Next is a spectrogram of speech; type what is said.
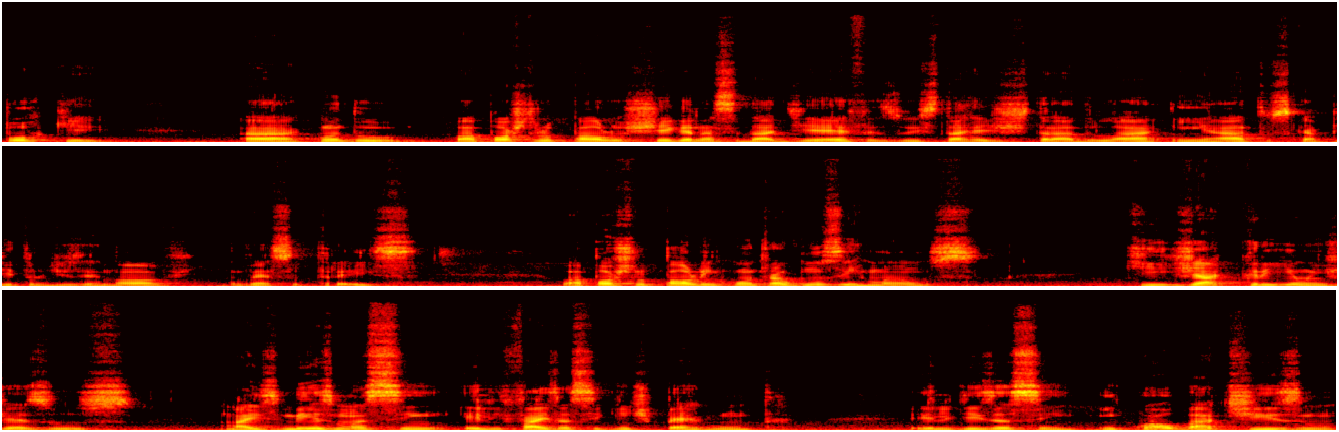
Por quê? Ah, quando o apóstolo Paulo chega na cidade de Éfeso, está registrado lá em Atos capítulo 19, no verso 3, o apóstolo Paulo encontra alguns irmãos que já criam em Jesus, mas mesmo assim ele faz a seguinte pergunta. Ele diz assim: Em qual batismo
